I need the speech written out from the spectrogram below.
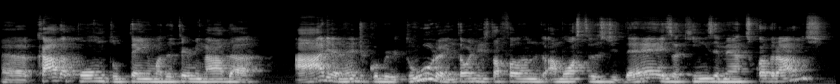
É, cada ponto tem uma determinada área né, de cobertura, então a gente está falando de amostras de 10 a 15 metros quadrados,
